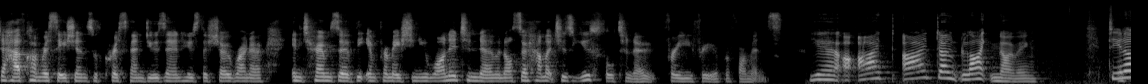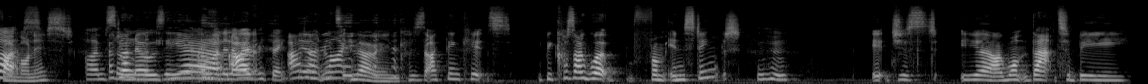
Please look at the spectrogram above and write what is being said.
to have conversations with Chris Van Dusen, who's the showrunner, in terms of the information you wanted to know and also how much is useful to know for you for your performance? Yeah, I, I, I don't like knowing. Do you if not? I'm honest. I'm I so don't- nosy. I wanna know everything. I don't like knowing because I think it's because I work from instinct. Mm-hmm. It just yeah, I want that to be,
